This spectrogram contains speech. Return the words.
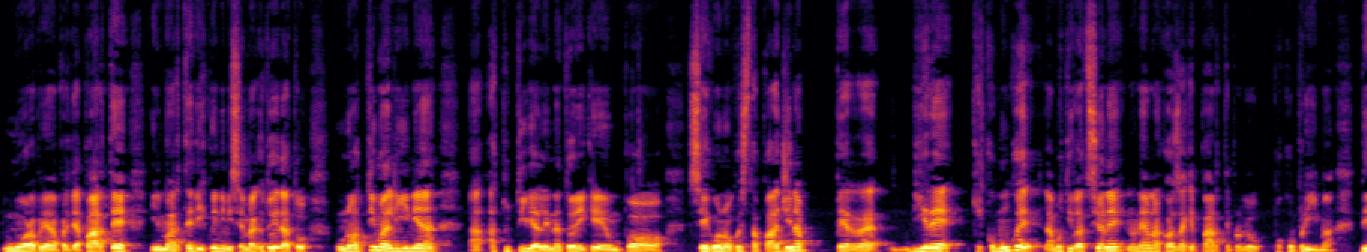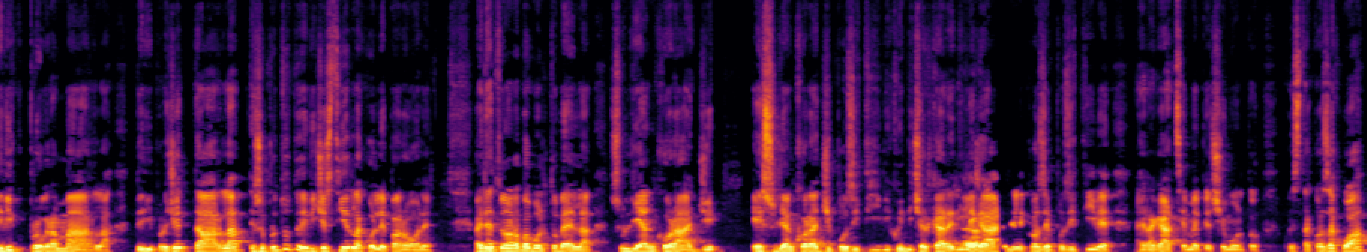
un'ora prima della partita, parte il martedì. Quindi mi sembra che tu hai dato un'ottima linea a, a tutti gli allenatori che un po' seguono questa pagina per dire che comunque la motivazione non è una cosa che parte proprio poco prima, devi programmarla, devi progettarla e soprattutto devi gestirla con le parole. Hai detto una roba molto bella sugli ancoraggi e sugli ancoraggi positivi, quindi cercare di legare delle cose positive ai ragazzi. A me piace molto questa cosa qua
